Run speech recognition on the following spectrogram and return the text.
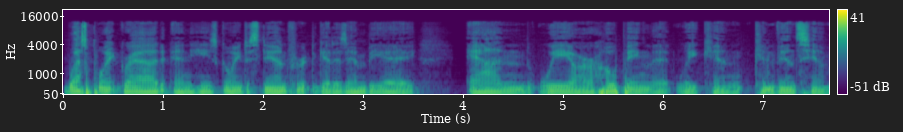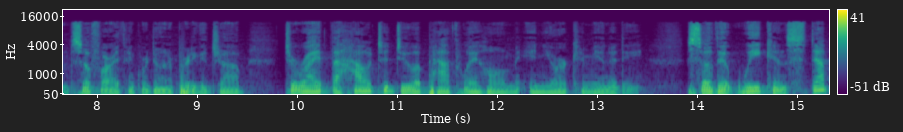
West Point grad, and he's going to Stanford to get his MBA. And we are hoping that we can convince him. So far, I think we're doing a pretty good job to write the How to Do a Pathway Home in Your Community so that we can step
